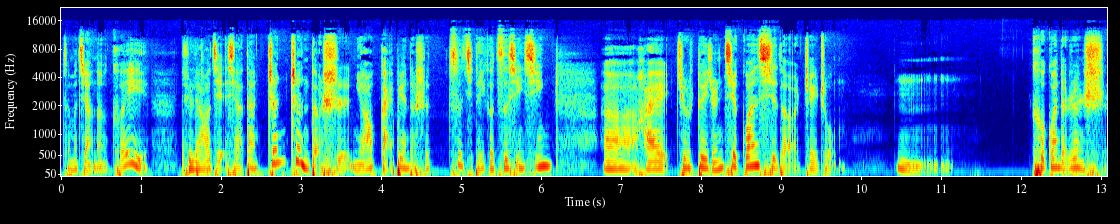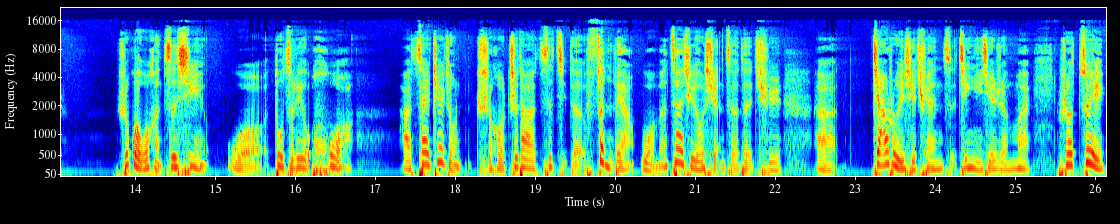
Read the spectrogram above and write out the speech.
怎么讲呢？可以去了解一下，但真正的是你要改变的是自己的一个自信心，呃，还就是对人际关系的这种嗯客观的认识。如果我很自信，我肚子里有货啊，在这种时候知道自己的分量，我们再去有选择的去呃加入一些圈子，经营一些人脉。说最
